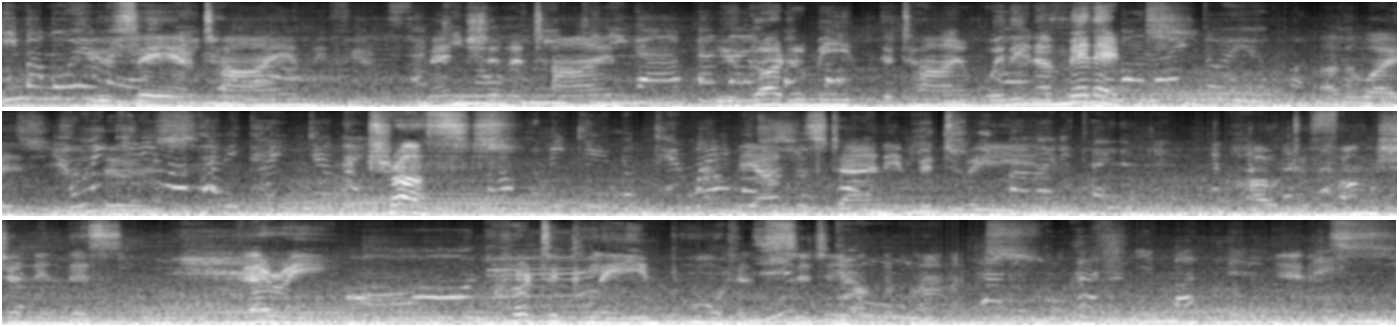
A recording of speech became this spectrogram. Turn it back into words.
If you say a time, if you mention a time, you got to meet the time within a minute. Otherwise, you lose the trust and the understanding between how to function in this very critically important city on the planet. Yes.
